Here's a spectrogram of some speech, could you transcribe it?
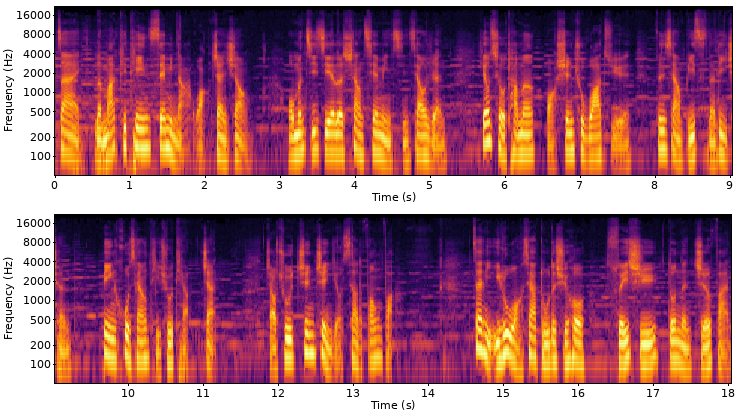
在 The Marketing Seminar 网站上，我们集结了上千名行销人。要求他们往深处挖掘，分享彼此的历程，并互相提出挑战，找出真正有效的方法。在你一路往下读的时候，随时都能折返，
